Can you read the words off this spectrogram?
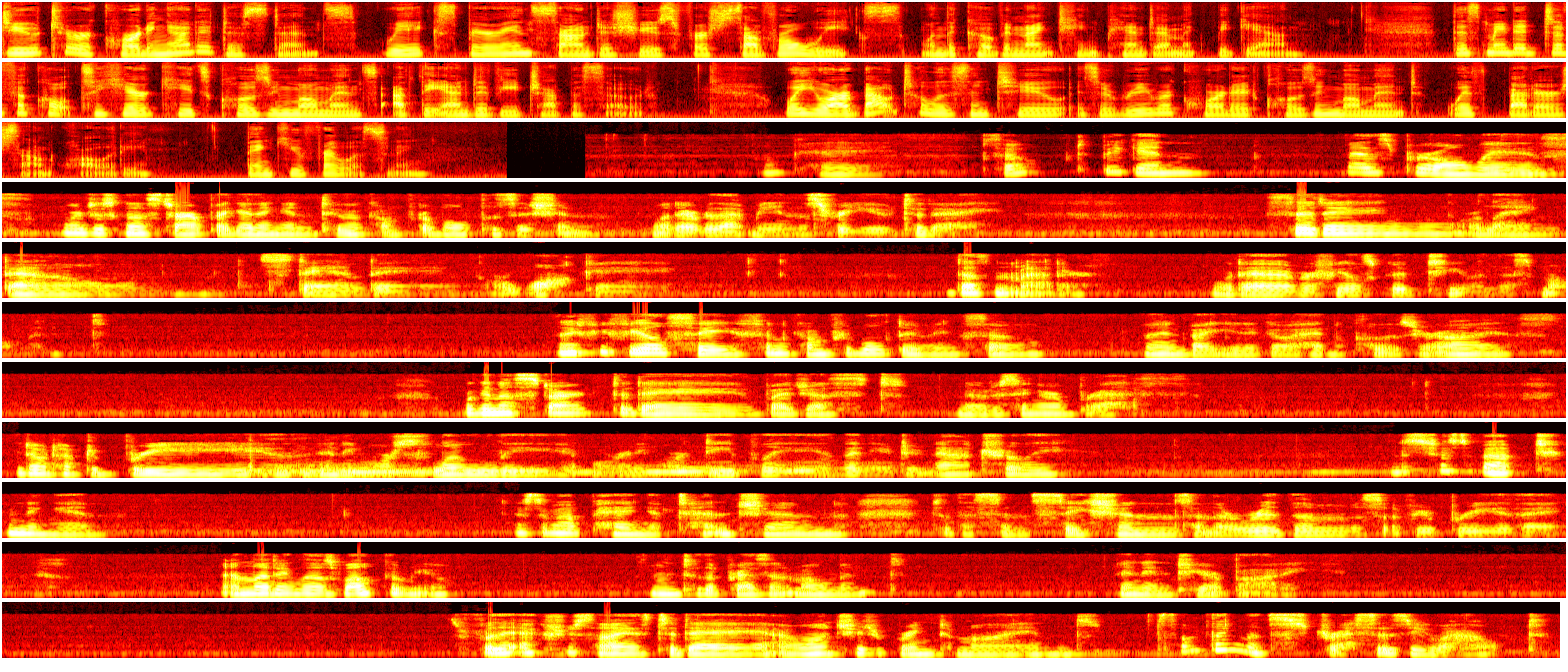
Due to recording at a distance, we experienced sound issues for several weeks when the COVID 19 pandemic began. This made it difficult to hear Kate's closing moments at the end of each episode. What you are about to listen to is a re recorded closing moment with better sound quality. Thank you for listening. Okay, so to begin, as per always, we're just going to start by getting into a comfortable position, whatever that means for you today. Sitting or laying down, standing or walking, it doesn't matter. Whatever feels good to you in this moment. And if you feel safe and comfortable doing so, I invite you to go ahead and close your eyes. We're going to start today by just noticing our breath. You don't have to breathe any more slowly or any more deeply than you do naturally. it's just about tuning in. It's about paying attention to the sensations and the rhythms of your breathing and letting those welcome you into the present moment and into your body. So for the exercise today, I want you to bring to mind something that stresses you out.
